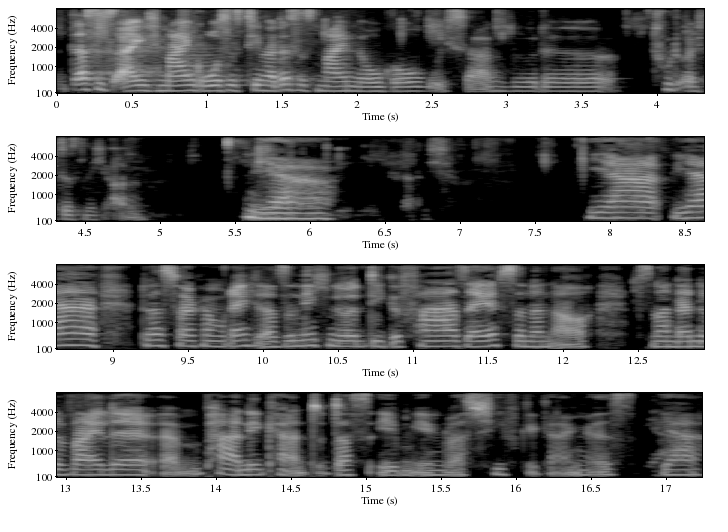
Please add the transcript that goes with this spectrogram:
das ist eigentlich mein großes Thema. Das ist mein No-Go, wo ich sagen würde, tut euch das nicht an. Ja. Fertig. Ja, ja, du hast vollkommen recht. Also nicht nur die Gefahr selbst, sondern auch, dass man dann eine Weile ähm, Panik hat, dass eben irgendwas schiefgegangen ist. Ja, ja.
